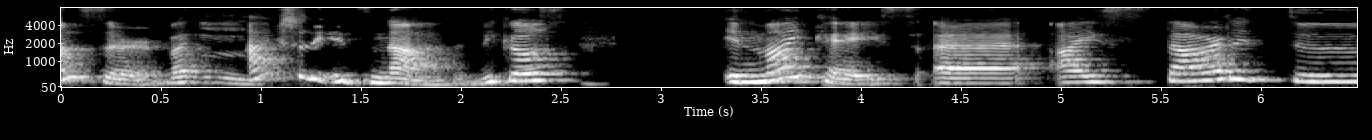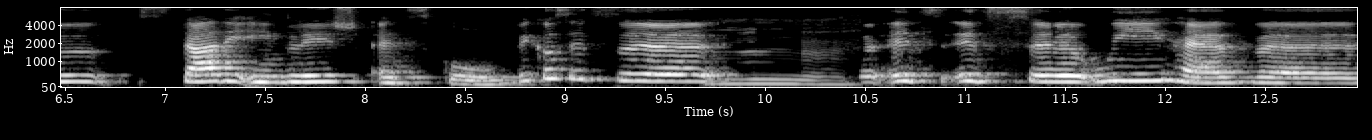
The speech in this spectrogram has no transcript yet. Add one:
answer but mm. actually it's not because in my case uh, i started to study english at school because it's uh, mm. it's it's uh, we have uh,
